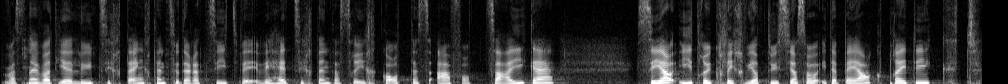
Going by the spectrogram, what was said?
was nicht, was die Leute sich denken zu dieser Zeit, wie, wie hat sich denn das Reich Gottes einfach zeigen? Sehr eindrücklich wird uns ja so in der Bergpredigt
